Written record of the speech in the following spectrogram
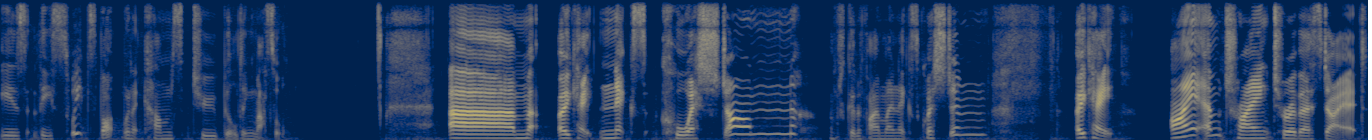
is the sweet spot when it comes to building muscle. Um, okay, next question. I'm just going to find my next question. Okay, I am trying to reverse diet.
